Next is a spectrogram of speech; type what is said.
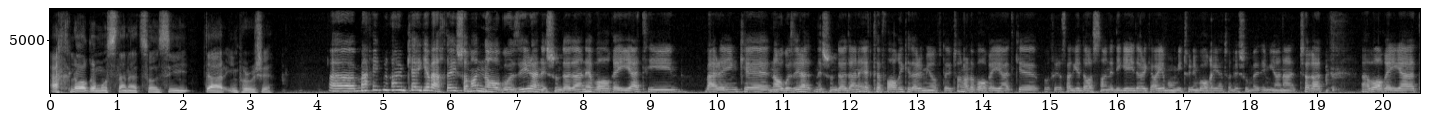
اخلاق مستندسازی در این پروژه؟ من فکر می‌کنم که یه وقتایی شما ناگزیر نشون دادن واقعیتین برای اینکه ناگزیر نشون دادن اتفاقی که داره میافته. چون حالا واقعیت که اصلا یه داستان دیگه ای داره که آیا ما می‌تونیم واقعیت رو نشون بدیم یا نه؟ چقدر واقعیت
